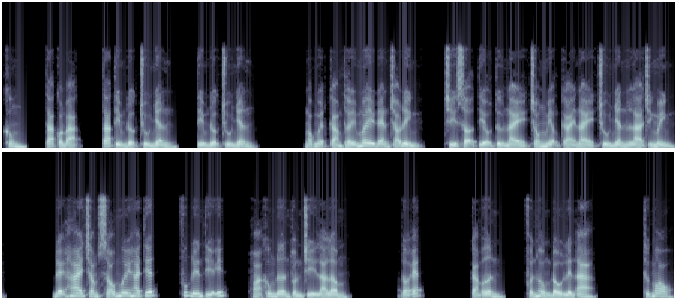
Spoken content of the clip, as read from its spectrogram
không, ta còn bạc, ta tìm được chủ nhân, tìm được chủ nhân. Ngọc Nguyệt cảm thấy mây đen cháo đỉnh, chỉ sợ tiểu tử này trong miệng cái này chủ nhân là chính mình. Đệ 262 tiết, phúc đến thì ít, họa không đơn thuần chỉ là lâm. Đợt. Cảm ơn, phấn hồng đầu lên A. Thức mau,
